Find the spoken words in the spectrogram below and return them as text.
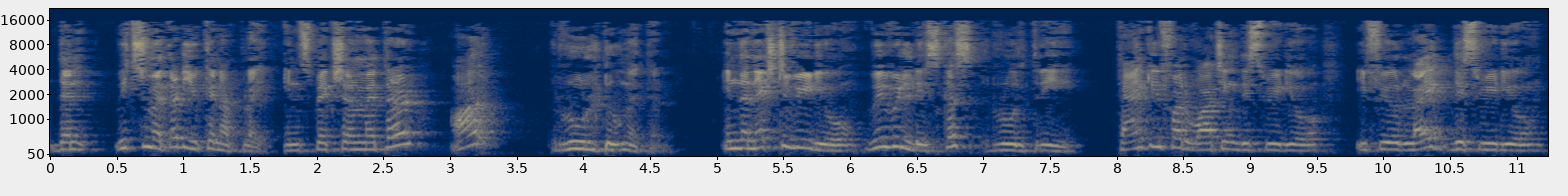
then which method you can apply, inspection method or rule 2 method. In the next video, we will discuss rule 3. Thank you for watching this video. If you like this video,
